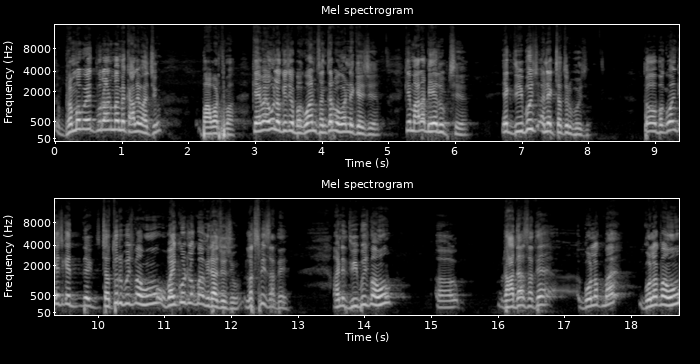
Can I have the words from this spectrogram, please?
બ્રહ્મવેદ પુરાણમાં મેં કાલે વાંચ્યું, ભાવાર્થમાં, કે એમાં એવું લખ્યું છે, ભગવાન, શંકર ભગવાનને કહે છે કે મારા બે રૂપ છે, એક દ્વિભુજ અને એક ચતુર્ભુજ. તો ભગવાન કહે છે કે ચતુર્ભુજમાં હું વૈકુંઠ લોકમાં વિરાજું છું, લક્ષ્મી સાથે. અને દ્વિભુજમાં હું રાધા સાથે, ગોલકમાં ગોલકમાં હું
